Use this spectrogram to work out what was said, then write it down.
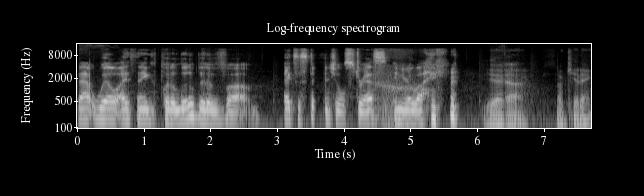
that will, I think, put a little bit of um, existential stress in your life. yeah. No kidding.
